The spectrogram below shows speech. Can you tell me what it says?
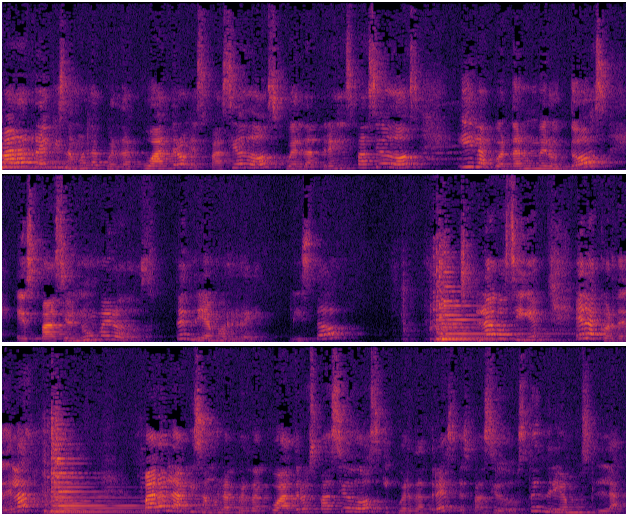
Para Re pisamos la cuerda 4, espacio 2, cuerda 3, espacio 2 y la cuerda número 2, espacio número 2. Tendríamos Re. ¿Listo? Luego sigue el acorde de La. Para La pisamos la cuerda 4, espacio 2 y cuerda 3, espacio 2. Tendríamos La.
